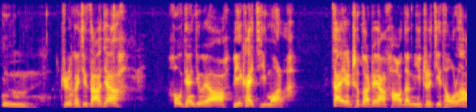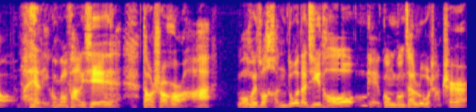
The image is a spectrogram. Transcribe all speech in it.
嗯，只可惜咱家后天就要离开即墨了，再也吃不到这样好的秘制鸡头了哦。哎，李公公放心，到时候啊，我会做很多的鸡头给公公在路上吃，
